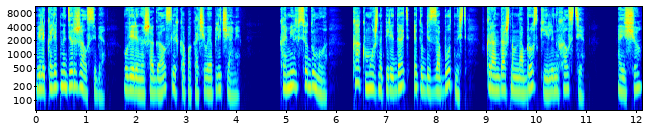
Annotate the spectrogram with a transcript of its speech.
великолепно держал себя, уверенно шагал, слегка покачивая плечами. Камиль все думала, как можно передать эту беззаботность в карандашном наброске или на холсте. А еще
